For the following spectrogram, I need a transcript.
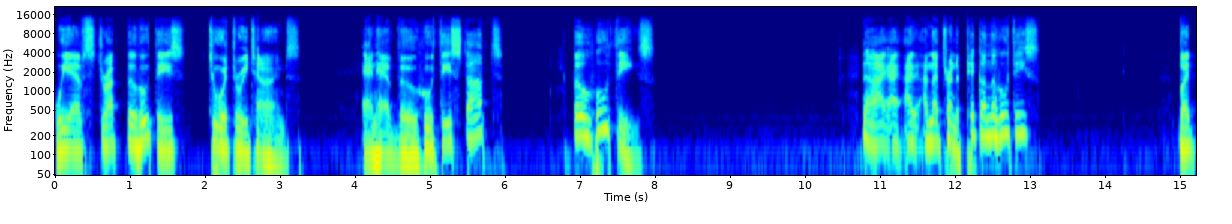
We have struck the Houthis two or three times. And have the Houthis stopped? The Houthis. Now, I, I, I'm not trying to pick on the Houthis, but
